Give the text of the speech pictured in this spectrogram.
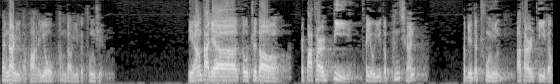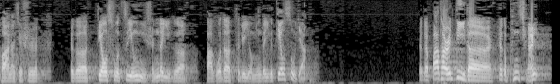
在那里的话呢，又碰到一个同学。里昂大家都知道是巴特尔蒂，他有一个喷泉，特别的出名。巴特尔蒂的话呢，就是。这个雕塑自由女神的一个法国的特别有名的一个雕塑家，这个巴特尔蒂的这个喷泉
